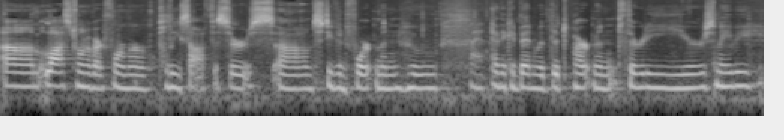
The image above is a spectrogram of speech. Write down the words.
um, lost one of our former police officers, um, Stephen Fortman, who I think had been with the department 30 years, maybe,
